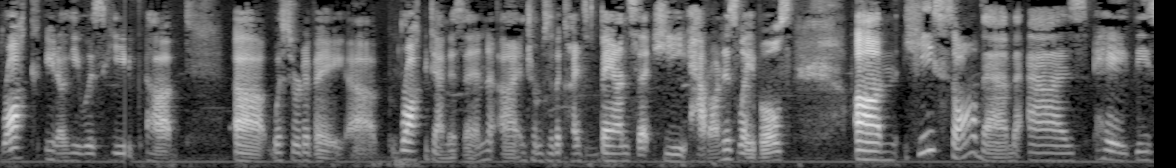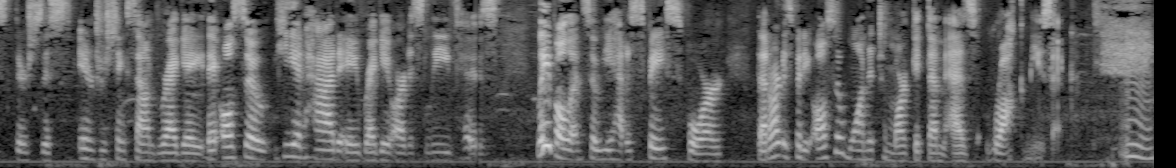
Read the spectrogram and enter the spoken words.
rock. You know, he was he uh, uh, was sort of a uh, rock denizen uh, in terms of the kinds of bands that he had on his labels. Um, he saw them as, hey, these there's this interesting sound reggae. They also he had had a reggae artist leave his label, and so he had a space for that artist, but he also wanted to market them as rock music. Mm.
